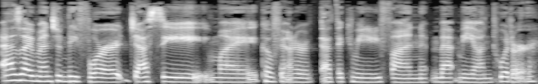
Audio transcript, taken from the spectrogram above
As I mentioned before, Jesse, my co founder at the community fund, met me on Twitter.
